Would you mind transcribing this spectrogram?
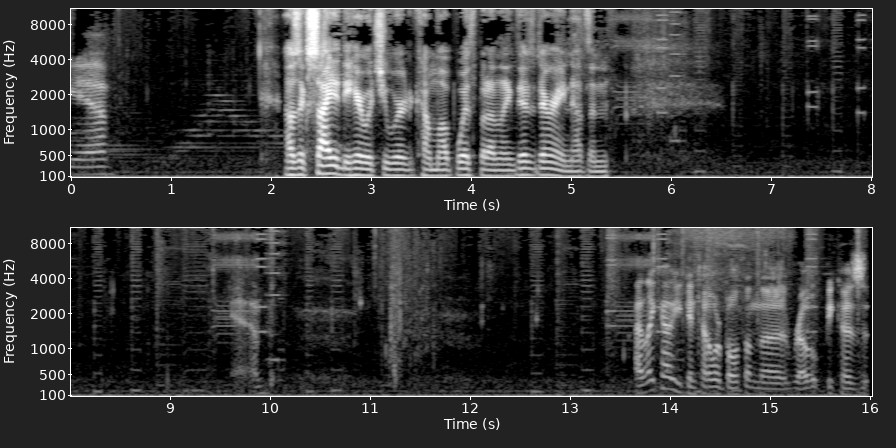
Yeah. I was excited to hear what you were to come up with, but I'm like, there, there ain't nothing. Yeah. I like how you can tell we're both on the rope because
